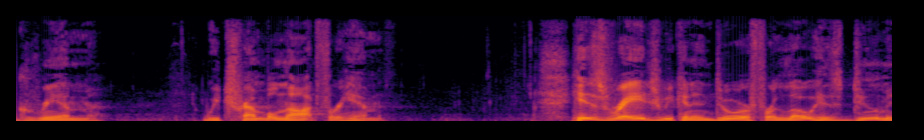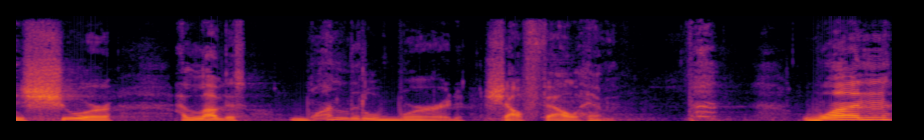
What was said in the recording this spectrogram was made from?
grim. We tremble not for him. His rage we can endure, for lo, his doom is sure. I love this. One little word shall fell him. One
